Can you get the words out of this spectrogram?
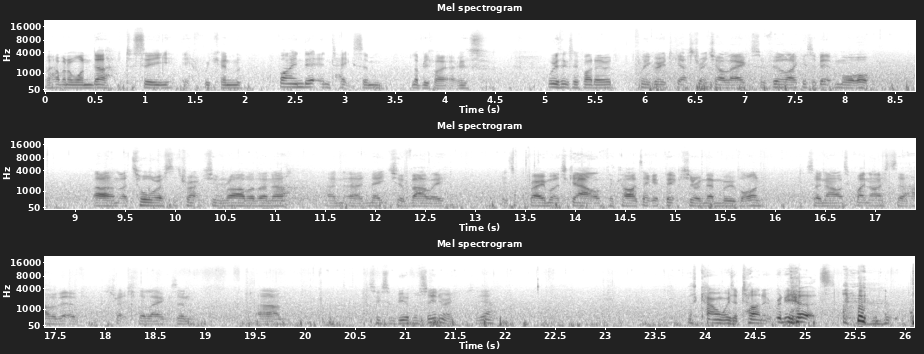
we're having a wander to see if we can find it and take some lovely photos. What do you think so far, David? Pretty great to get stretch our legs. We feel like it's a bit more um, a tourist attraction rather than a, a, a nature valley. It's very much get out of the car, take a picture, and then move on. So now it's quite nice to have a bit of stretch for the legs and um, see some beautiful scenery. So yeah. This camera weighs a ton, it really hurts.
